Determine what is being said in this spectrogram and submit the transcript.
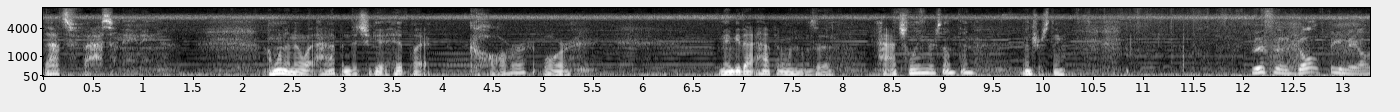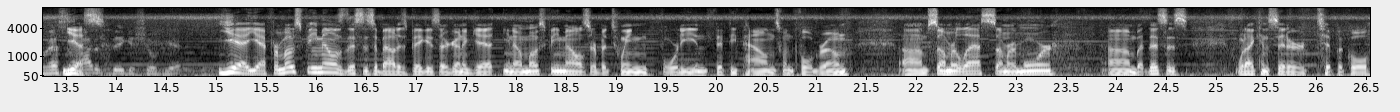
That's fascinating. I wanna know what happened. Did she get hit by a car or maybe that happened when it was a hatchling or something? Interesting. This is an adult female. That's Yes. about as big as she'll get. Yeah, yeah, for most females, this is about as big as they're gonna get. You know, most females are between 40 and 50 pounds when full grown. Um, some are less, some are more. Um, but this is what I consider typical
